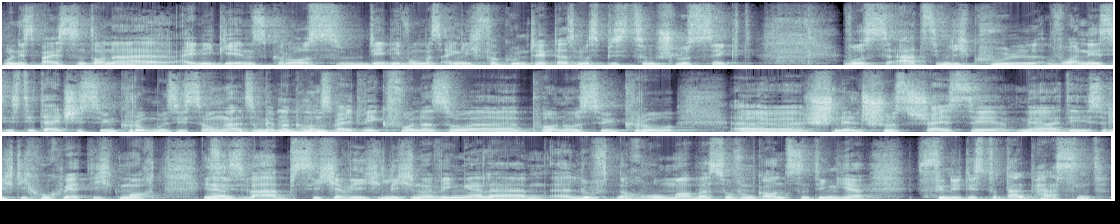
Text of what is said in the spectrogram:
Und es beißen dann auch einige ins Gros, die, wo man es eigentlich vergunnt hat, dass man es bis zum Schluss sagt. Was auch ziemlich cool geworden ist, ist die deutsche Synchro, muss ich sagen. Also wir haben mhm. ganz weit weg von so einer Porno-Synchro, äh, Schnellschuss-Scheiße. Die ist richtig hochwertig gemacht. Es ja. ist war sicherlich nur wegen einer Luft nach oben, aber so vom ganzen Ding her finde ich das total passend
